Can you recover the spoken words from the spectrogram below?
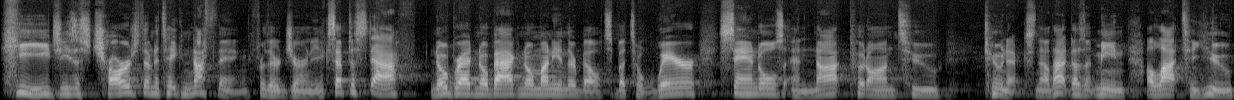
he, Jesus, charged them to take nothing for their journey except a staff, no bread, no bag, no money in their belts, but to wear sandals and not put on two tunics. Now, that doesn't mean a lot to you,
